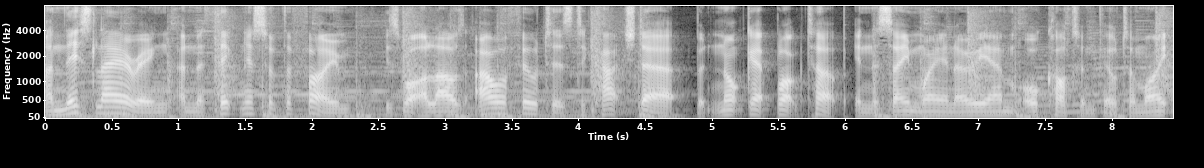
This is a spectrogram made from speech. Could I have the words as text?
And this layering and the thickness of the foam is what allows our filters to catch dirt but not get blocked up in the same way an OEM or cotton filter might.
